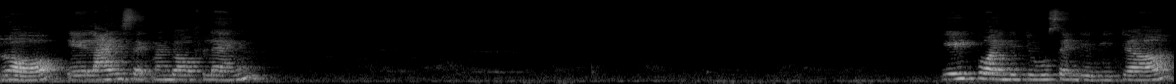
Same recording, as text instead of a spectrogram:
Draw a line segment of length. 8.2 centimeter.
